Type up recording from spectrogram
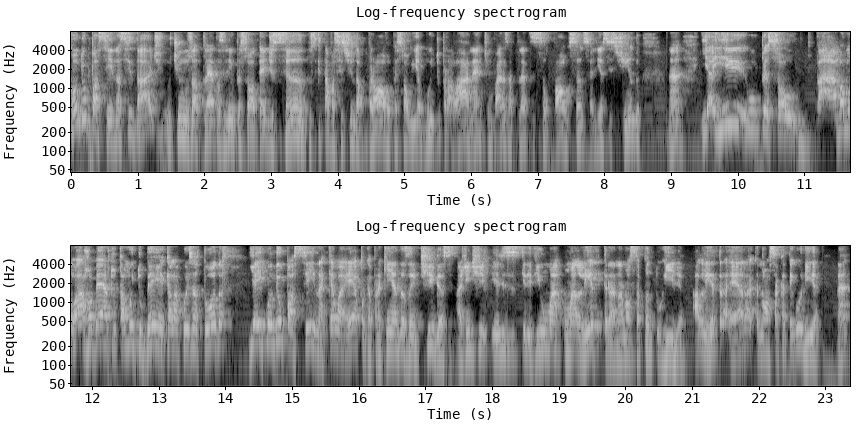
Quando eu passei na cidade, eu tinha uns atletas ali, o pessoal até de Santos que estava assistindo a prova, o pessoal ia muito para lá, né? Tinha vários atletas de São Paulo, Santos ali assistindo, né? E aí o pessoal, ah, vamos lá, Roberto, tá muito bem, aquela coisa toda. E aí, quando eu passei, naquela época, para quem é das antigas, a gente, eles escreviam uma, uma letra na nossa panturrilha. A letra era a nossa categoria né?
